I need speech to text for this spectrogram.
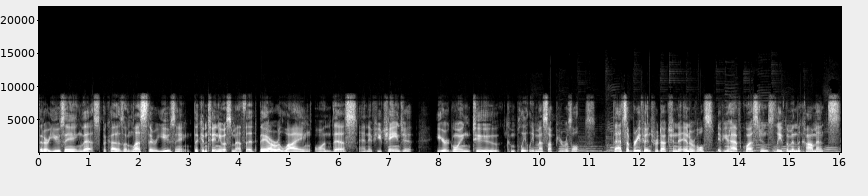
that are using this because unless they're using the continuous method, they are relying on this. And if you change it, you're going to completely mess up your results. That's a brief introduction to intervals. If you have questions, leave them in the comments.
